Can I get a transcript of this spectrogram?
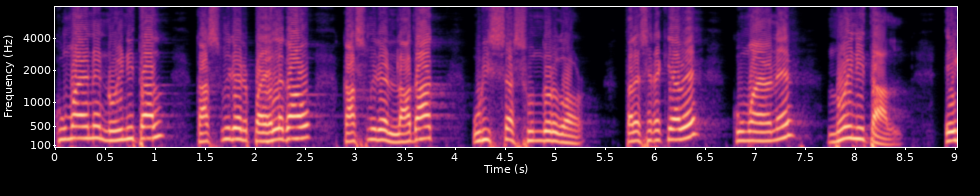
কুমায়ুনের নৈনিতাল কাশ্মীরের পেহেলগাঁও, কাশ্মীরের লাদাখ, উড়িষ্যার সুন্দরগড়। তাহলে সেটা কি হবে? কুমায়ুনের নৈনিতাল। এই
